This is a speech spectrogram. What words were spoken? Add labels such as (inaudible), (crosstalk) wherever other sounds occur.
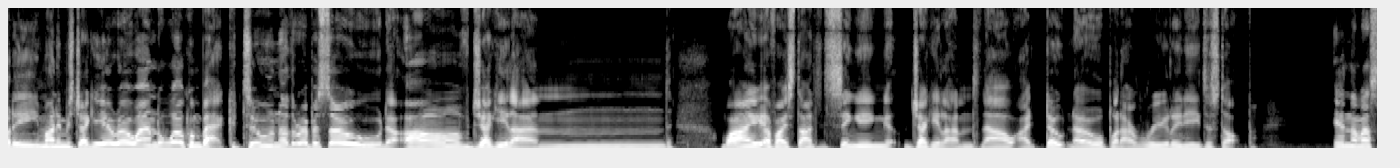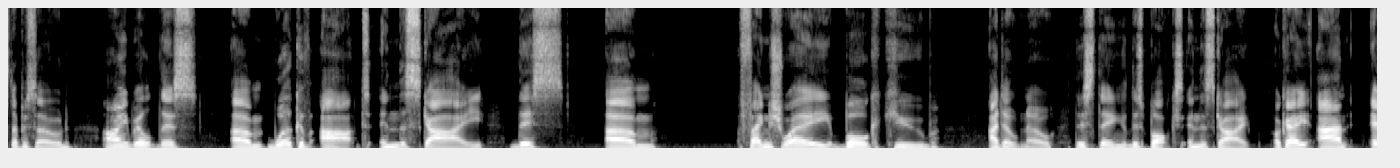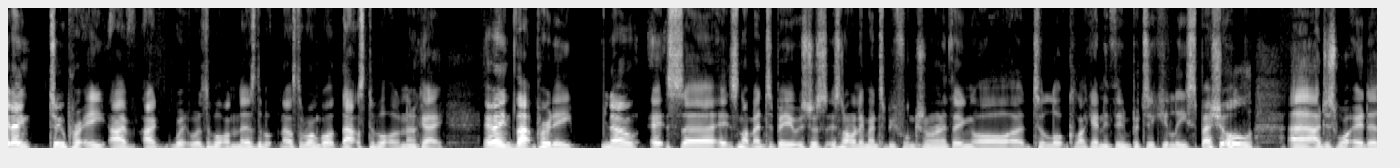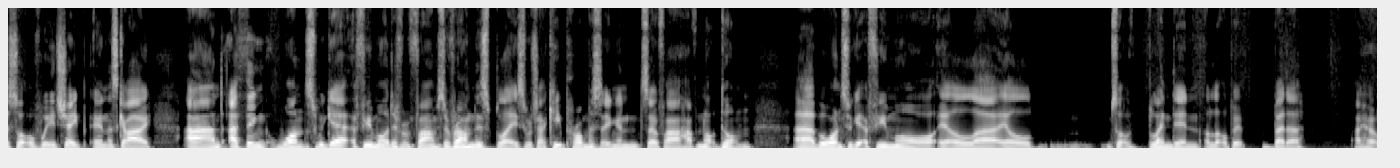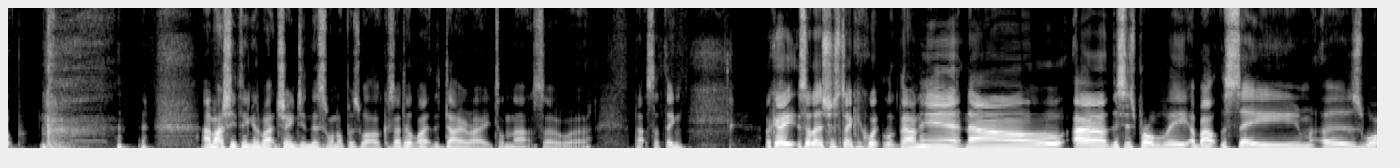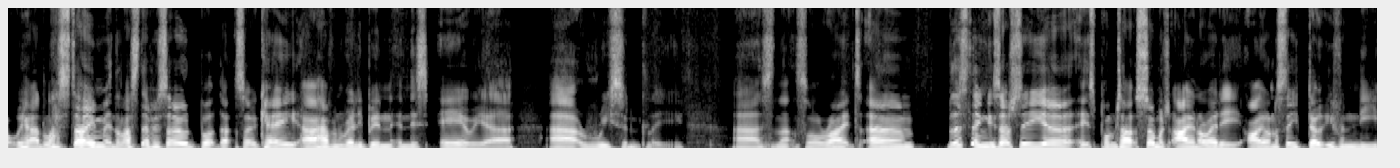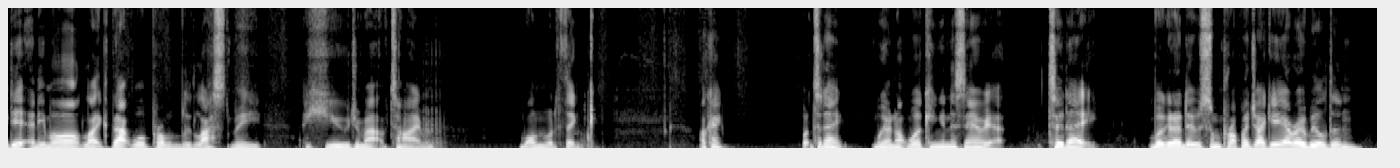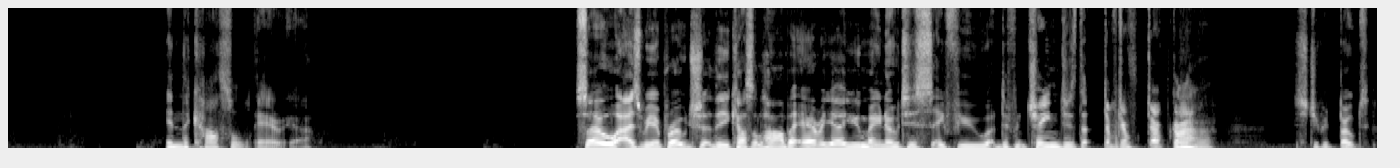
Everybody. My name is Jagiero, and welcome back to another episode of Jagiland. Why have I started singing Jagiland now? I don't know, but I really need to stop. In the last episode, I built this um, work of art in the sky, this um, feng shui bug cube. I don't know. This thing, this box in the sky. Okay, and it ain't too pretty. I've, I, what's the button? There's the, that's the wrong button. That's the button. Okay, it ain't that pretty. You know, it's, uh, it's not meant to be. It was just, it's not really meant to be functional or anything, or uh, to look like anything particularly special. (laughs) Uh, I just wanted a sort of weird shape in the sky, and I think once we get a few more different farms (laughs) around this place, which I keep promising and so far have not done, uh, but once we get a few more, it'll, uh, it'll sort of blend in a little bit better. I hope. (laughs) I'm actually thinking about changing this one up as well because I don't like the diorite on that, so uh, that's the thing. Okay, so let's just take a quick look down here. Now, uh, this is probably about the same as what we had (laughs) last time in the last episode, but that's okay. I haven't really been in this area uh, recently, uh, so that's all right. Um, this thing is actually, uh, it's pumped out so much iron already. I honestly don't even need it anymore. Like, that will probably last me a huge amount of time, one would think. Okay, but today, we are not working in this area. Today, we're going to do some proper Jagiero building in the castle area. So, as we approach the Castle Harbour area, you may notice a few different changes that. (sniffs) Stupid boat.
